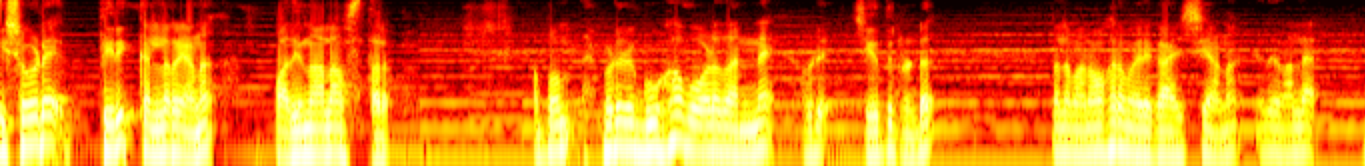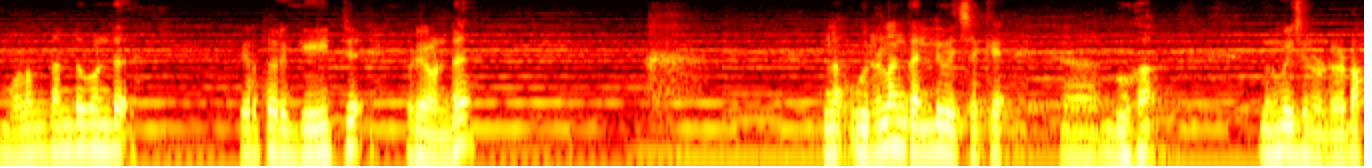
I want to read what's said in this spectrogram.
ഈശോയുടെ തിരിക്കല്ലറയാണ് പതിനാലാം സ്ഥലം. അപ്പം ഇവിടെ ഒരു ഗുഹ പോലെ തന്നെ അവർ ചെയ്തിട്ടുണ്ട്. നല്ല മനോഹരമായ ഒരു കാഴ്ചയാണ്. ഇത് നല്ല മുളം തണ്ട് കൊണ്ട് തീർത്ത ഒരു ഗേറ്റ് ഇവിടെ ഉണ്ട്. നല്ല ഉരുളം കല്ല് വെച്ചൊക്കെ ഗുഹ നിർമ്മിച്ചിട്ടുണ്ട് കേട്ടോ.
